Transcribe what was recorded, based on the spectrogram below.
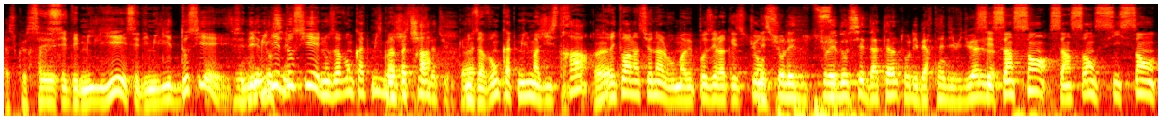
Est-ce que c'est C'est des milliers, c'est des milliers de dossiers. C'est des, milliers de dossiers. Nous avons 4000 magistrats. Nous avons 4000 magistrats. Territoire national. Vous m'avez posé la question. Mais sur les sur les dossiers d'atteinte aux libertés individuelles. C'est 500 500 600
